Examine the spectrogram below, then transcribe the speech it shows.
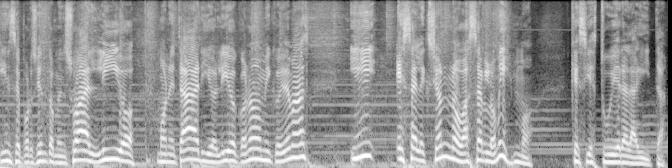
...15% mensual, lío monetario, lío económico y demás... ...y esa elección no va a ser lo mismo que si estuviera la guita.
